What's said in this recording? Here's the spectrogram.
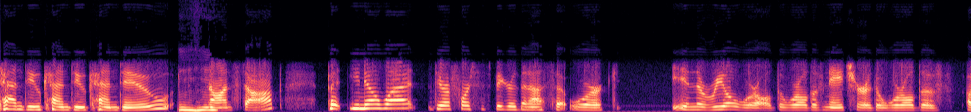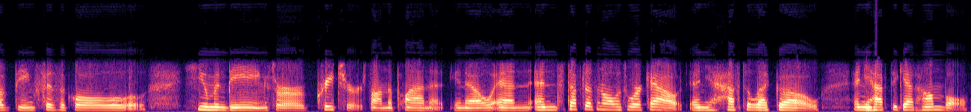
can do, can do, can do, mm-hmm. nonstop. But you know what? There are forces bigger than us at work in the real world, the world of nature, the world of of being physical human beings or creatures on the planet, you know, and and stuff doesn't always work out, and you have to let go, and you have to get humble.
